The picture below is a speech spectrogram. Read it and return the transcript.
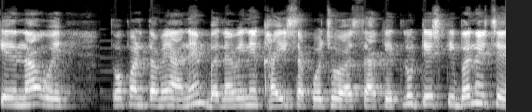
કે ના હોય, તો પણ તમે આને બનાવીને ખાઈ શકો છો. આ શાક એટલું ટેસ્ટી બને છે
